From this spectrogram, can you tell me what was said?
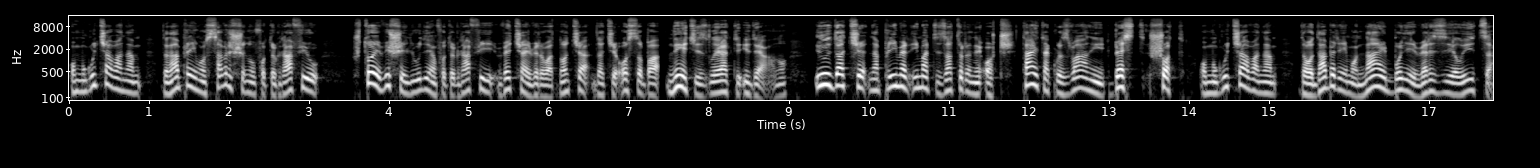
omogućava nam da napravimo savršenu fotografiju što je više ljudi na fotografiji, veća je vjerovatnoća da će osoba neće izgledati idealno ili da će, na primjer, imati zatvorene oči. Taj takozvani best shot omogućava nam da odaberemo najbolje verzije lica.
